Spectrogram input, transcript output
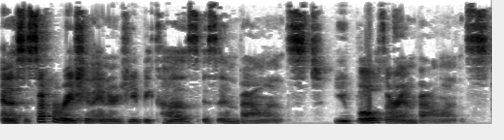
And it's a separation energy because it's imbalanced. You both are imbalanced.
